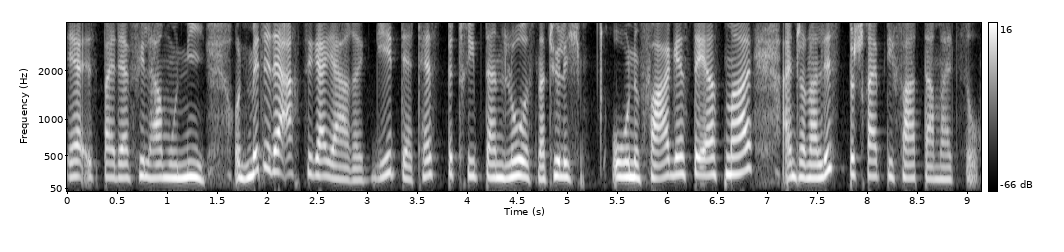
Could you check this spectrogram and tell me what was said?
Der ist bei der Philharmonie. Und Mitte der 80er Jahre geht der Testbetrieb dann los. Natürlich ohne Fahrgäste erstmal. Ein Journalist beschreibt die Fahrt damals so.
